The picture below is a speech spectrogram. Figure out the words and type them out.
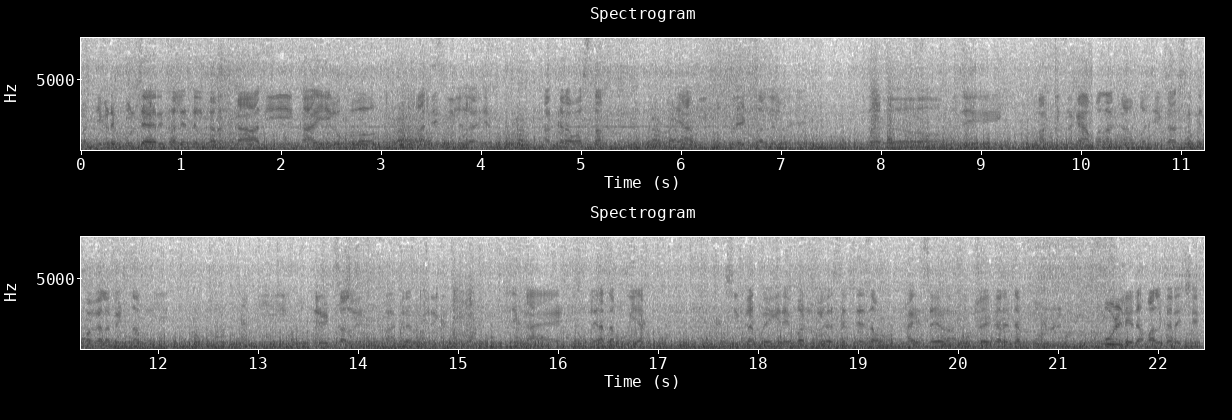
पण तिकडे फुल तयारी झाली असेल कारण का आधी काही लोक आधीच गेलेले आहेत अकरा वाजता. आणि आम्ही खूप लेट चाललेलो आहे. तर म्हणजे बाकीचं काय आम्हाला काम जे काय असेल ते बघायला भेटणार नाही. आम्ही खूप लेट चाललो आहे अकरा वगैरे म्हणजे काय म्हणजे आता बघूया. चिकन वगैरे बनवले असेल ते जाऊन खायचं एन्जॉय करायचं फुल फुल डे धमाल करायचे.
